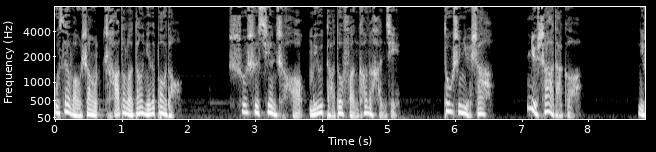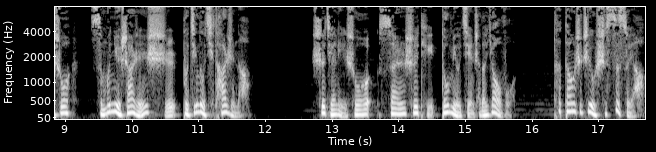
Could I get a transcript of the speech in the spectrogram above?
我在网上查到了当年的报道，说是现场没有打斗反抗的痕迹，都是虐杀，虐杀，啊大哥，你说怎么虐杀人时不惊动其他人呢？尸检里说，三人尸体都没有检查到药物，他当时只有十四岁啊！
